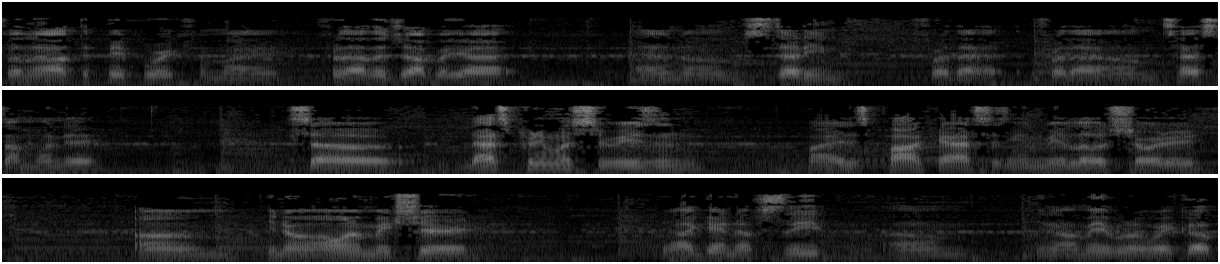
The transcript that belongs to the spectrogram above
filling out the paperwork for my for the other job I got, and um, studying for that for that um, test on Monday. So that's pretty much the reason why this podcast is gonna be a little shorter. Um, you know, I want to make sure you know, I get enough sleep. Um, you know, I'm able to wake up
